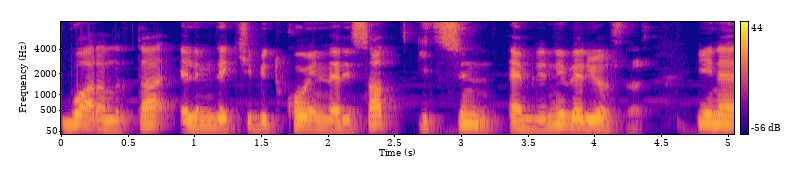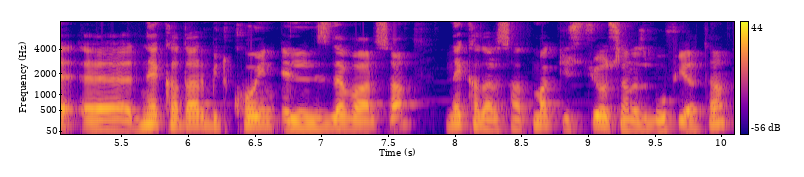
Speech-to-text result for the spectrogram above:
bu aralıkta elimdeki bitcoinleri sat gitsin emrini veriyorsunuz. Yine e, ne kadar bitcoin elinizde varsa ne kadar satmak istiyorsanız bu fiyata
